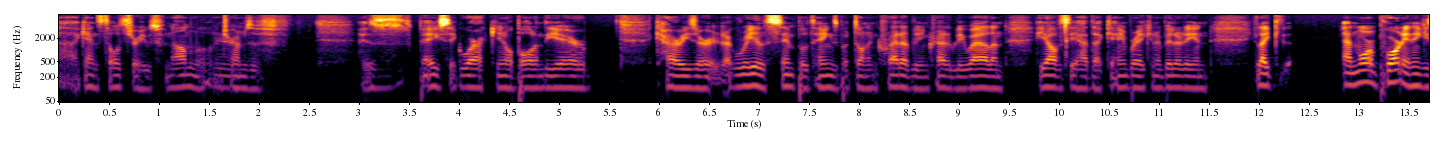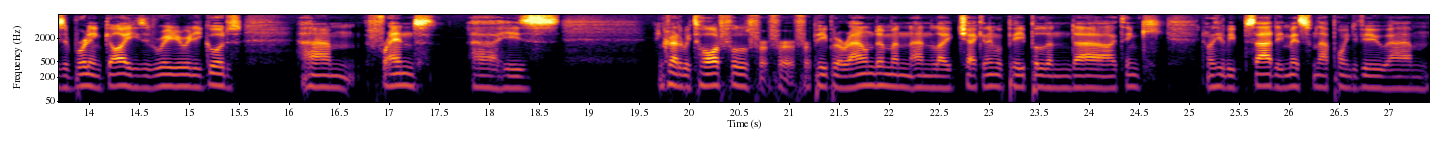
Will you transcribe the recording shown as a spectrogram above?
uh, against Ulster, he was phenomenal in Mm. terms of his basic work, you know, ball in the air, carries are like real simple things, but done incredibly, incredibly well. And he obviously had that game breaking ability, and like, and more importantly, I think he's a brilliant guy. He's a really, really good um, friend. Uh, he's incredibly thoughtful for, for, for people around him and, and like checking in with people and uh, I think you know he'll be sadly missed from that point of view. Um,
